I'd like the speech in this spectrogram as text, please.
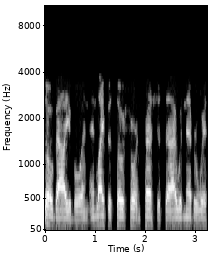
so valuable and, and life is so short and precious that I would never wish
